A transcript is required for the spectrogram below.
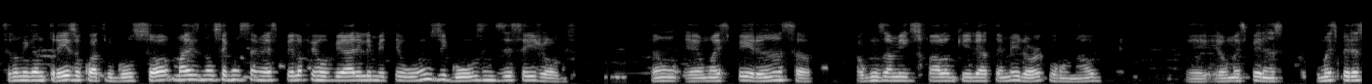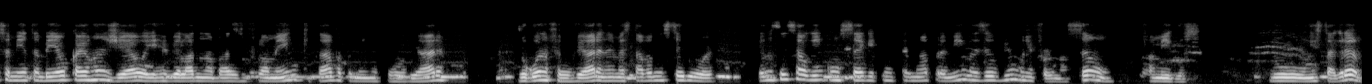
se não me engano, três ou quatro gols só, mas no segundo semestre pela Ferroviária ele meteu 11 gols em 16 jogos. Então é uma esperança. Alguns amigos falam que ele é até melhor que o Ronaldo. É, é uma esperança. Uma esperança minha também é o Caio Rangel, aí revelado na base do Flamengo, que estava também na Ferroviária. Jogou na Ferroviária, né? Mas estava no exterior. Eu não sei se alguém consegue confirmar para mim, mas eu vi uma informação, amigos, no Instagram,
